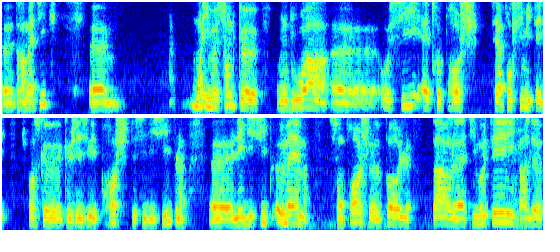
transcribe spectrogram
euh, dramatique. Moi, il me semble que on doit euh, aussi être proche. C'est la proximité. Je pense que, que Jésus est proche de ses disciples. Euh, les disciples eux-mêmes sont proches. Euh, Paul parle à Timothée, il parle de,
